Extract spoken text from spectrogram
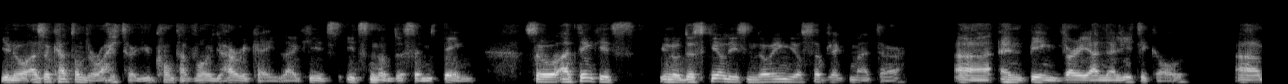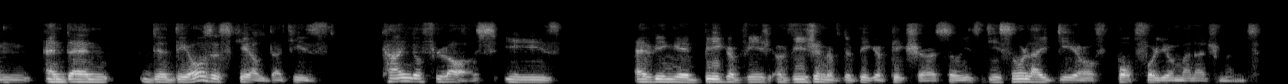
You know, as a cat underwriter, you can't avoid hurricane. Like it's it's not the same thing. So I think it's you know the skill is knowing your subject matter uh, and being very analytical, um, and then the the other skill that is kind of lost is having a bigger vision, a vision of the bigger picture. So it's this whole idea of portfolio management,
